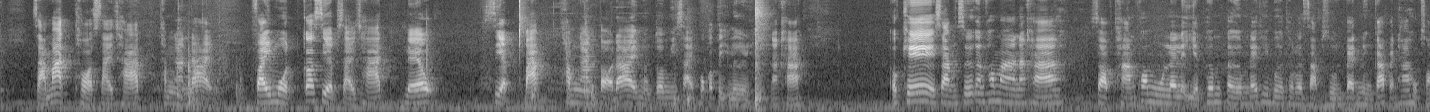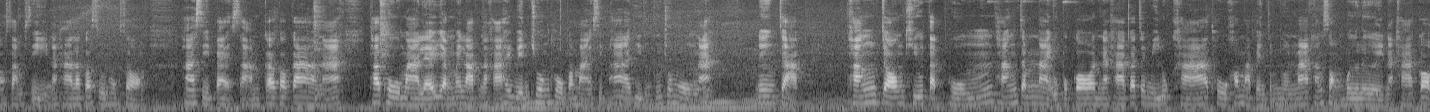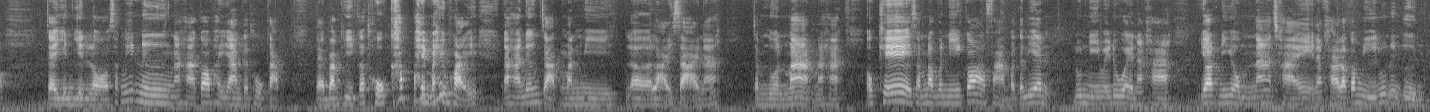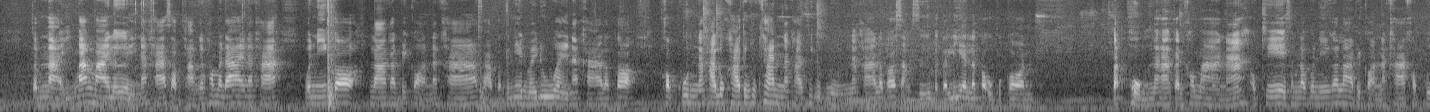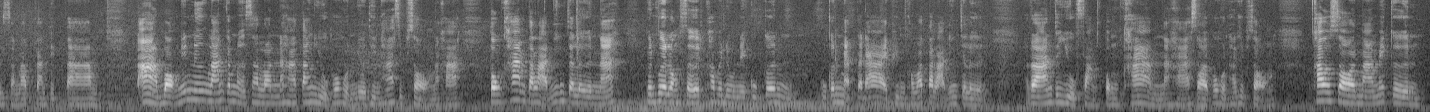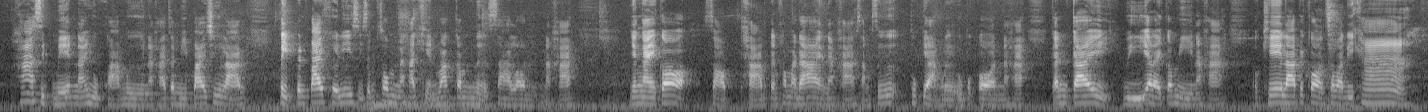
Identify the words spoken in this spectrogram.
สามารถถอดสายชาร์จทำงานได้ ไฟหมดก็เสียบสายชาร์จ แล้วเสียบปลั๊กทำงานต่อได้เหมือนตัวมีสายปกติเลยนะคะ โอเค สั่งซื้อกันเข้ามานะคะ สอบถามข้อมูลรายละเอียดเพิ่มเติมได้ที่เบอร์โทรศัพท์ 0819856234 นะคะ แล้วก็ 062-548-3999 นะ ถ้าโทรมาแล้วยังไม่รับนะคะ ให้เว้นช่วงโทรประมาณ 15 นาทีถึงครึ่งชั่วโมงนะ เนื่องจากทั้งจองคิวตัดผม ทั้งจำหน่ายอุปกรณ์นะคะ ก็จะมีลูกค้าโทรเข้ามาเป็นจำนวนมากทั้ง 2 เบอร์เลยนะคะ ก็ใจเย็นๆรอสักนิดนึงนะคะ ก็พยายามจะโทรกลับ แต่บางทีก็โทรกลับไปไม่ไหวนะคะ เนื่องจากมันมีหลายสายนะจำนวนมากนะคะ โอเคสำหรับวันนี้ก็ฝากแบตเตอรี่รุ่นนี้ไว้ด้วยนะคะ ยอดนิยมน่าใช้นะคะ แล้วก็มีรุ่นอื่นๆจำหน่ายอีกมากมายเลยนะคะ สอบถามกันเข้ามาได้นะคะ วันนี้ก็ลากันไปก่อนนะคะ ฝากแบตเตอรี่ไว้ด้วยนะคะ แล้วก็ขอบคุณนะคะ ลูกค้าทุกๆท่านนะคะ ที่อุดหนุนนะคะ แล้วก็สั่งซื้อแบตเตอรี่แล้วก็อุปกรณ์ ตัดผมนะคะกันเข้ามานะ โอเคสำหรับวันนี้ก็ลาไปก่อนนะคะ ขอบคุณสำหรับการติดตามอ่าบอกนิดนึงร้านกำเนิดซาลอนนะคะ ตั้งอยู่พหลโยธิน 52 นะคะ ตรงข้ามตลาดยิ่งเจริญนะ เพื่อนๆลองเซิร์ชเข้าไปดูใน Google Google Map ก็ได้ พิมพ์คำว่าตลาดยิ่งเจริญ ร้านจะอยู่ฝั่งตรงข้ามนะคะ ซอยพหล52 เข้าซอยมาไม่เกิน 50 เมตรนะ อยู่ขวามือนะคะ จะมีป้ายชื่อร้านติดเป็นป้ายเคอรี่สีส้มๆนะคะ เขียนว่ากำเนิดซาลอนนะคะ ยังไงก็สอบถามกันเข้ามาได้นะคะ สั่งซื้อทุกอย่างเลยอุปกรณ์นะคะ กันไกลหวีอะไรก็มีนะคะ โอเคลาไปก่อนสวัสดีค่ะ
